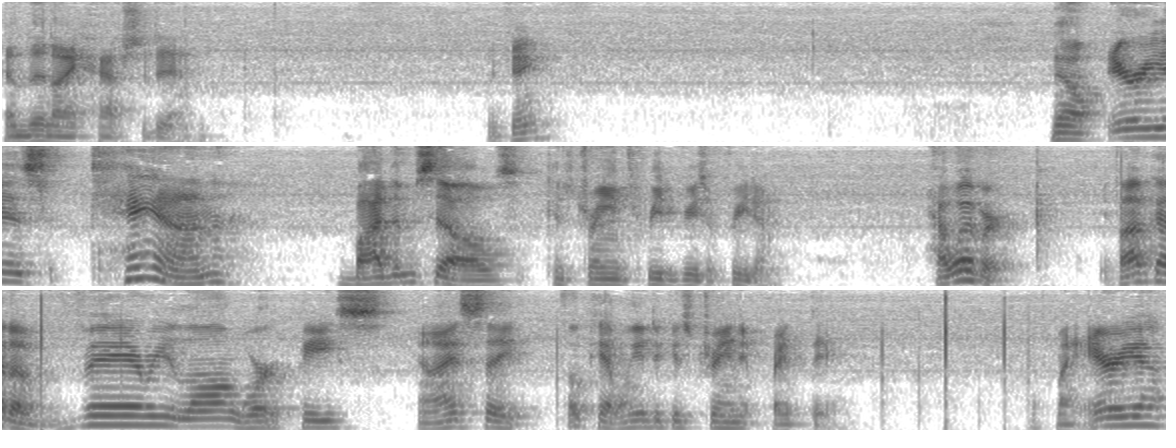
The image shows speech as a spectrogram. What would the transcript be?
and then I hash it in. Okay? Now, areas can, by themselves, constrain three degrees of freedom. However, if I've got a very long workpiece and I say, okay, I want you to constrain it right there. That's my area.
